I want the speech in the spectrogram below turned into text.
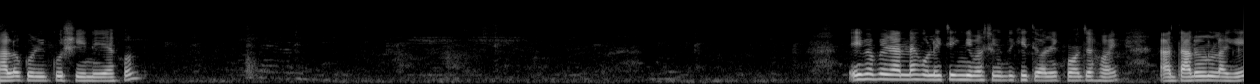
ভালো করে কষিয়ে নেই এখন। এইভাবে রান্না করলে চিংড়ি মাছটা কিন্তু খেতে অনেক মজা হয়, আর দারুণ লাগে।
